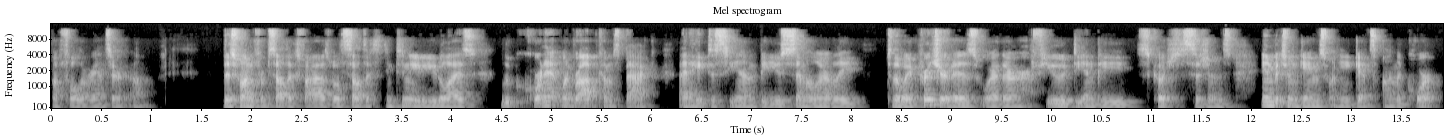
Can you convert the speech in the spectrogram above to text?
a, a fuller answer. Um, this one from Celtics Files. Will Celtics continue to utilize Luke Kornet when Rob comes back? I'd hate to see him be used similarly to the way Pritchard is, where there are a few DNP coach decisions in between games when he gets on the court.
